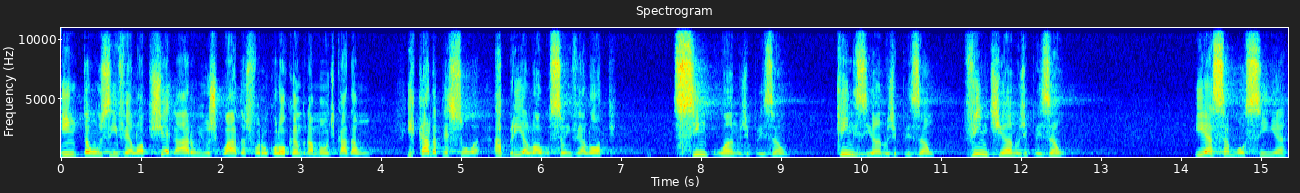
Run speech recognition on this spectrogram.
Então os envelopes chegaram e os guardas foram colocando na mão de cada um, e cada pessoa abria logo o seu envelope. Cinco anos de prisão, 15 anos de prisão, 20 anos de prisão. E essa mocinha,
